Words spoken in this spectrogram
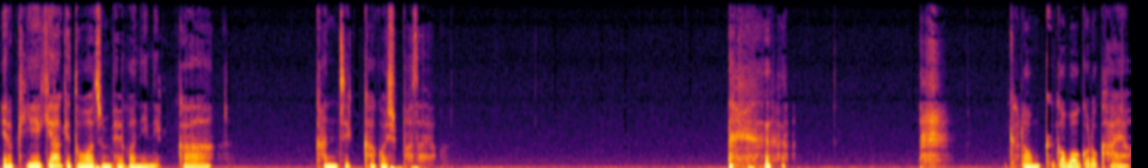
이렇게 얘기하게 도와준 100원이니까 간직하고 싶어서요. 그럼 그거 먹으러 가요.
